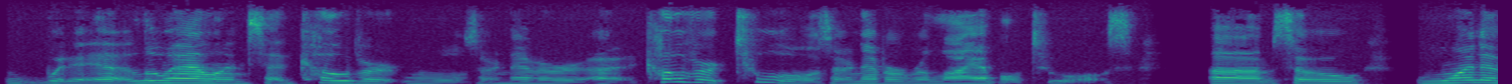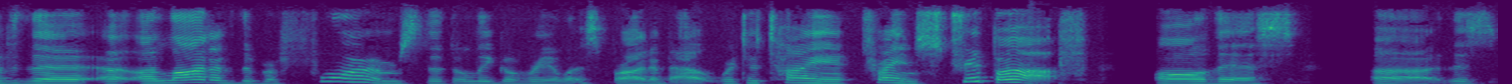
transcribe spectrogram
what uh, Llewellyn said, covert rules are never uh, covert tools are never reliable tools. Um, so one of the a, a, lot of the reforms that the legal realists brought about were to try, try and strip off all this uh, this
